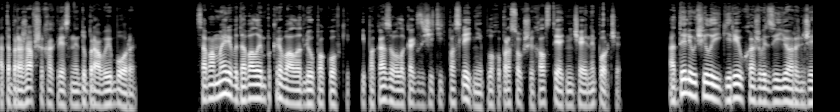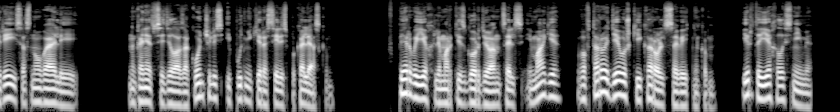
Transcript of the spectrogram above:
отображавших окрестные дубравы и боры. Сама Мэри выдавала им покрывало для упаковки и показывала, как защитить последние, плохо просохшие холсты от нечаянной порчи. Адели учила егерей ухаживать за ее оранжереей и сосновой аллеей. Наконец все дела закончились, и путники расселись по коляскам. В первый ехали маркиз Гордио Анцельс и маги, во второй девушки и король с советником. Ирта ехала с ними,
